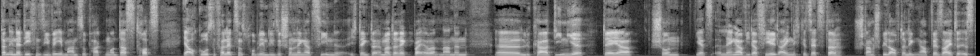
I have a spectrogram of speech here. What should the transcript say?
dann in der Defensive eben anzupacken. Und das trotz ja auch großen Verletzungsproblemen, die sich schon länger ziehen. Ich denke da immer direkt bei Everton an den äh, Lucas Digne, der ja schon jetzt länger wieder fehlt, eigentlich gesetzter Stammspieler auf der linken Abwehrseite ist.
